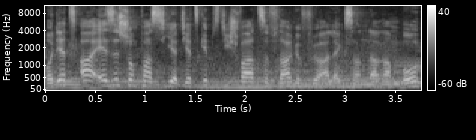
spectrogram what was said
Und jetzt, ah, es ist schon passiert. Jetzt gibt es die schwarze Flagge für Alexander Rambo.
